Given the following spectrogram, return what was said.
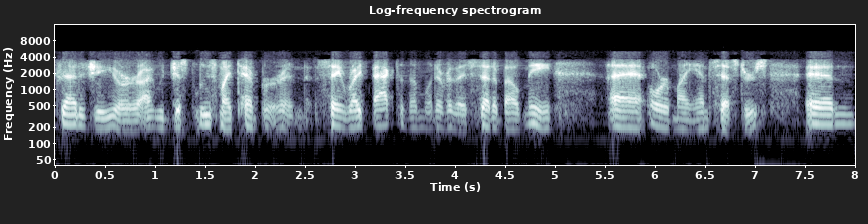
strategy, or I would just lose my temper and say right back to them whatever they said about me uh, or my ancestors, and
